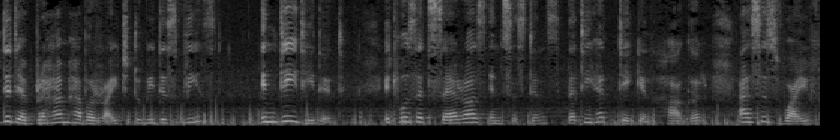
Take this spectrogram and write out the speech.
Did Abraham have a right to be displeased? Indeed, he did. It was at Sarah's insistence that he had taken Hagar as his wife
